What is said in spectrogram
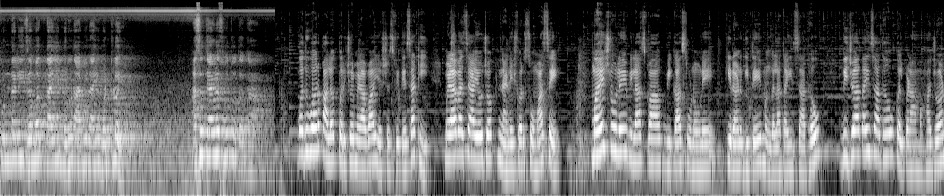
कुंडली जमत नाही म्हणून आम्ही नाही म्हटलोय. असं त्यावेळेस होत होतं का? वधूवर पालक परिचय मेळावा यशस्वीतेसाठी मेळाव्याचे आयोजक ज्ञानेश्वर सोमासे महेश ढोले विलास वाघ विकास सोनवणे किरण गीते मंगलाताई जाधव विजयाताई जाधव कल्पना महाजन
